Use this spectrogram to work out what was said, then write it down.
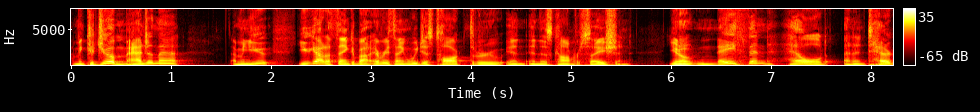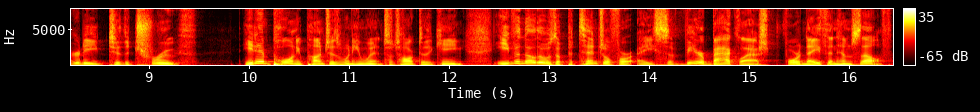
I mean, could you imagine that? I mean, you you got to think about everything we just talked through in, in this conversation. You know, Nathan held an integrity to the truth. He didn't pull any punches when he went to talk to the king, even though there was a potential for a severe backlash for Nathan himself.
